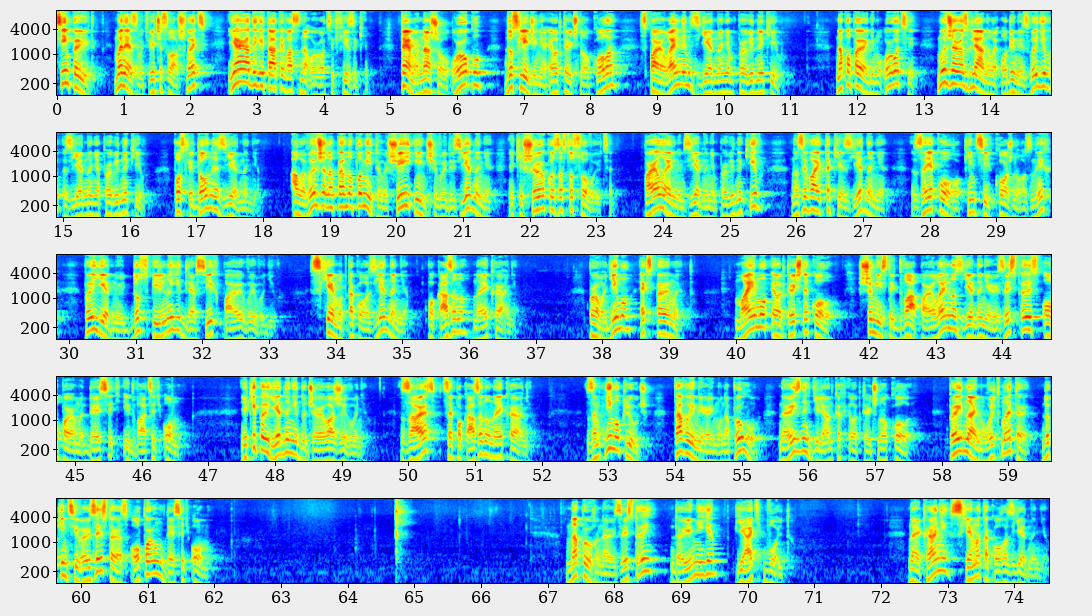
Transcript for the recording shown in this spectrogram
Всім привіт! Мене звуть В'ячеслав Швець. Я радий вітати вас на уроці фізики. Тема нашого уроку дослідження електричного кола з паралельним з'єднанням провідників. На попередньому уроці ми вже розглянули один із видів з'єднання провідників послідовне з'єднання. Але ви вже напевно помітили, що є інші види з'єднання, які широко застосовуються. Паралельним з'єднанням провідників називають таке з'єднання, за якого кінці кожного з них приєднують до спільної для всіх пари виводів. Схему такого з'єднання показано на екрані. Проводімо експеримент. Маємо електричне коло, що містить два паралельно з'єднані резистори з опорами 10 і 20 Ом, які приєднані до джерела живлення. Зараз це показано на екрані. Замкнімо ключ та виміряємо напругу на різних ділянках електричного кола. Приєднаємо вольтметр до кінців резистора з опором 10 Ом. Напруга на резисторі дорівнює 5 вольт. На екрані схема такого з'єднання.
